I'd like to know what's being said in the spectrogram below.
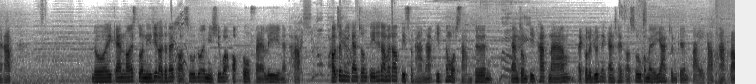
นะครับ โดยแกนนอยส์ตัวนี้ที่เราจะได้ต่อสู้ด้วยมีชื่อว่า Octo Fairy นะครับ เขาจะมีการโจมตีที่ทำให้เราติดสถานะพิษทั้งหมด 3 เทิร์น การโจมตีธาตุน้ำแต่กลยุทธ์ในการใช้ต่อสู้ก็ไม่ได้ยากจนเกินไปครับ หากเรา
